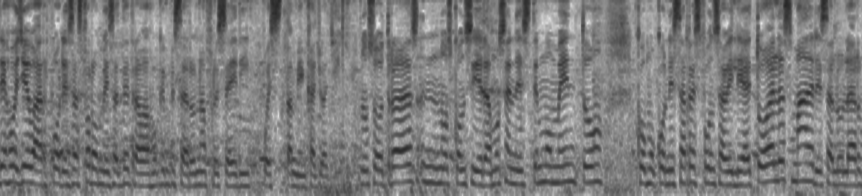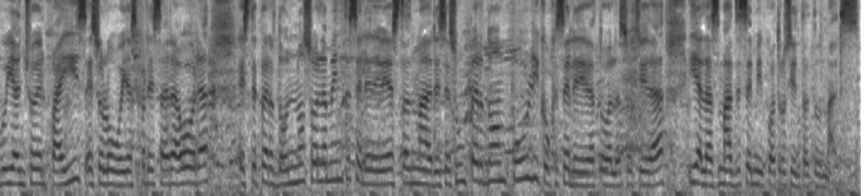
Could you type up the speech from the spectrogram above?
dejó llevar por esas promesas de trabajo que empezaron a ofrecer y pues también cayó allí. Nosotras nos consideramos en este momento como con esa responsabilidad de todas las madres a lo largo y ancho del país. Eso lo voy a expresar ahora. Este perdón no solamente se le debe a estas madres, es un perdón público que se le debe a toda la sociedad y a las más de 6.402 madres.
